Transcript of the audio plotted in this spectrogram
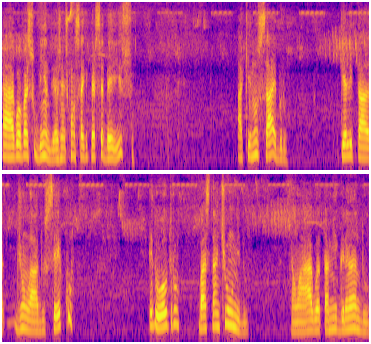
a água vai subindo e a gente consegue perceber isso aqui no saibro, que ele está de um lado seco e do outro bastante úmido. Então a água está migrando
